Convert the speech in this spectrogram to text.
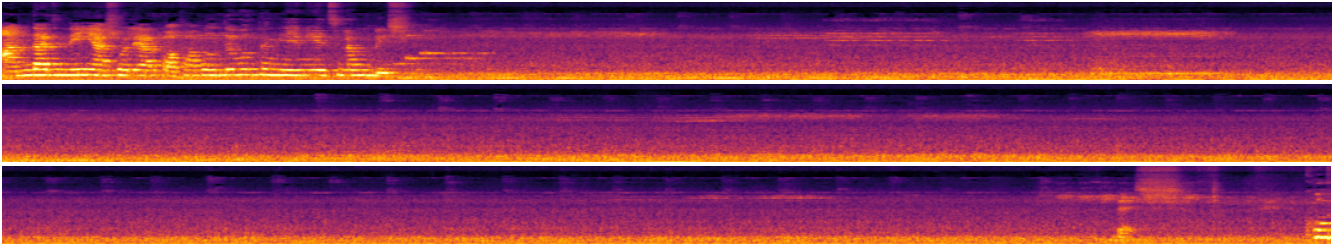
আন্দাজ নেই আসলে আর কথা বলতে বলতে নিয়ে নিয়েছিলাম বেশি। ব্যাস। খুব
